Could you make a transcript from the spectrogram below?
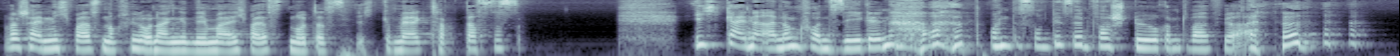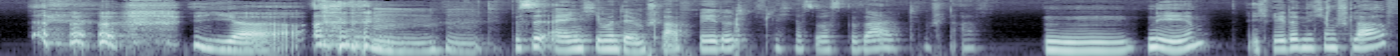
wahrscheinlich war es noch viel unangenehmer. Ich weiß nur, dass ich gemerkt habe, dass es ich keine Ahnung von Segeln habe und es so ein bisschen verstörend war für alle. ja. Mhm. Bist du eigentlich jemand, der im Schlaf redet? Vielleicht hast du was gesagt im Schlaf. Mm, nee, ich rede nicht im Schlaf.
